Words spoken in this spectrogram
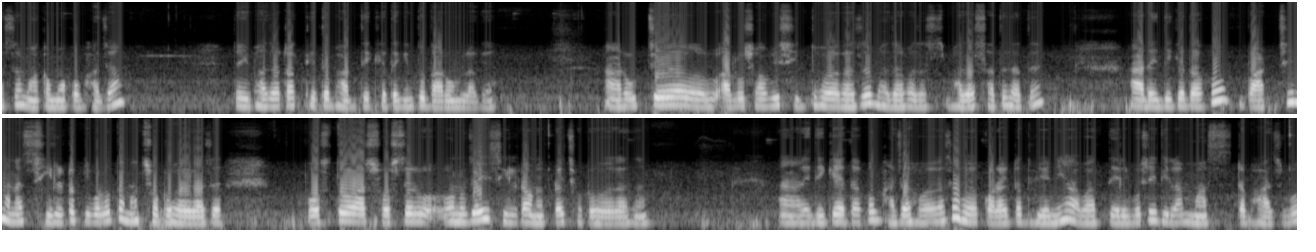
আছে মাখো ভাজা। তো এই ভাজাটা খেতে, ভাত দিয়ে খেতে কিন্তু দারুণ লাগে। আর উচ্ছে আলু সবই সিদ্ধ হয়ে গেছে ভাজা ভাজা ভাজার সাথে সাথে। আর এইদিকে দেখো বাটছি মানে শিলটা কী বলো তো আমার ছোট হয়ে গেছে। পোস্ত আর সর্ষের অনুযায়ী শিলটা অনেকটাই ছোট হয়ে গেছে। আর এদিকে দেখো ভাজা হয়ে গেছে, হয়ে কড়াইটা ধুয়ে নিয়ে আবার তেল বসিয়ে দিলাম, মাছটা ভাজবো।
